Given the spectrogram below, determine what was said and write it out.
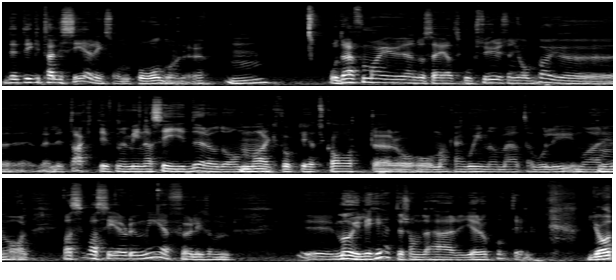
den digitalisering som pågår nu. Mm. Och där får man ju ändå säga att Skogsstyrelsen jobbar ju väldigt aktivt med Mina sidor och de markfuktighetskartor och, och man kan gå in och mäta volym och areal. Vad, vad ser du mer för liksom, eh, möjligheter som det här ger upphov till? Jag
